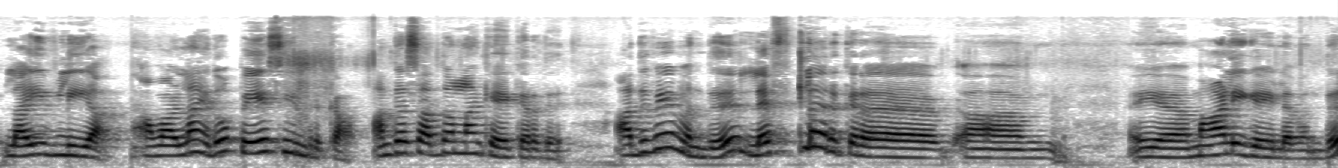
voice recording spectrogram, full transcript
லைவ்லியாக அவள்லாம் ஏதோ பேசின்னு இருக்கா. அந்த சத்தம்லாம் கேட்குறது அதுவே வந்து லெஃப்டில் இருக்கிற மாளிகையில் வந்து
